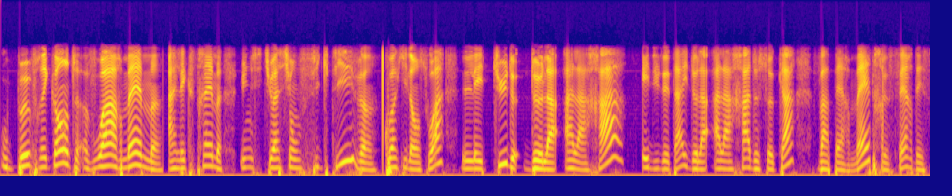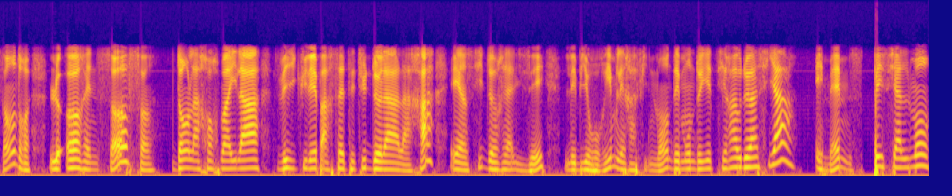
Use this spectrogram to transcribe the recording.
ou peu fréquente, voire même à l'extrême une situation fictive, quoi qu'il en soit, l'étude de la halacha et du détail de la halacha de ce cas va permettre de faire descendre le Or Sof dans la Chormaïla véhiculée par cette étude de la halacha et ainsi de réaliser les birurim, les raffinements des mondes de Yetzira ou de Asiya. Et même spécialement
